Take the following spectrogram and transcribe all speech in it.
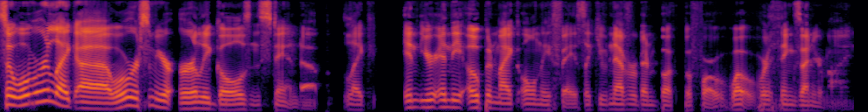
So what were like uh what were some of your early goals in stand up like in you're in the open mic only phase like you've never been booked before. What were things on your mind?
